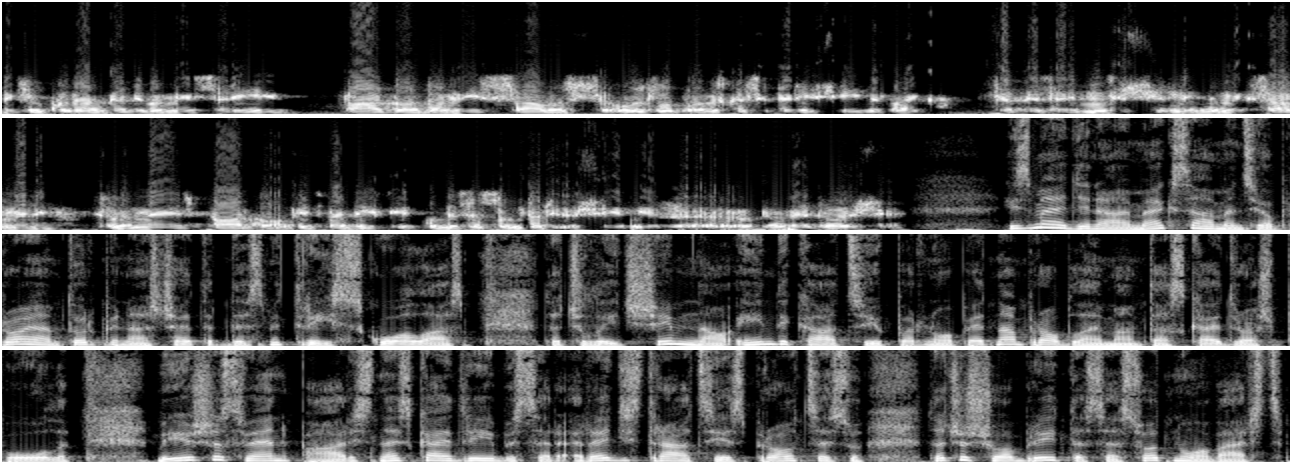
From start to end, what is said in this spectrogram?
bet jebkurā gadījumā mēs arī pārbaudām visus savus uzlabojumus, kas ir darīti šī gada laikā. Tāpēc arī mums ir šie mēģinājumi eksāmeni, lai mēs pārbaudītu, vai visi ko mēs esam darījuši, ir jau veidojuši. Izmēģinājuma eksāmens joprojām turpinās 43 skolās, taču līdz šim nav indikāciju par nopietnām problēmām, tā skaidroša pūle. Bijušas vien pāris neskaidrības ar reģistrācijas procesu, taču šobrīd tas esot novērsts.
